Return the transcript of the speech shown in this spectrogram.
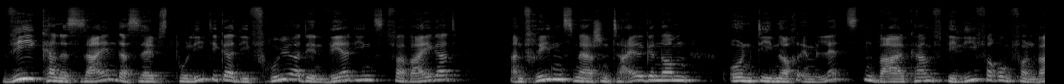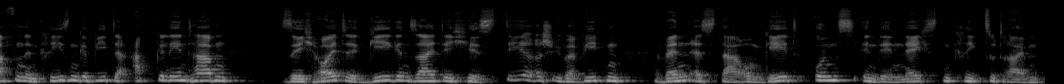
Wie kann es sein, dass selbst Politiker, die früher den Wehrdienst verweigert, an Friedensmärschen teilgenommen und die noch im letzten Wahlkampf die Lieferung von Waffen in Krisengebiete abgelehnt haben, sich heute gegenseitig hysterisch überbieten, wenn es darum geht, uns in den nächsten Krieg zu treiben?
